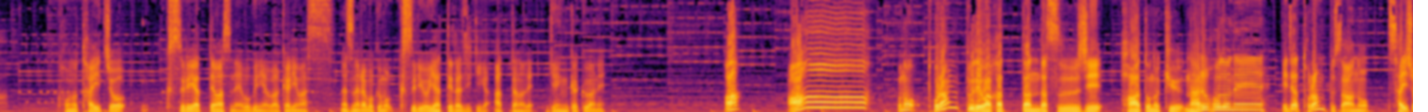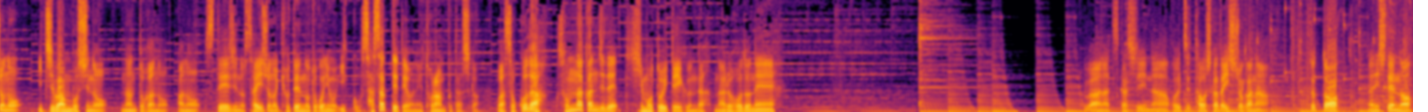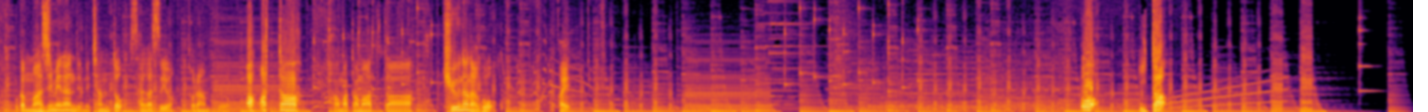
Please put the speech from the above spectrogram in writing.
この体調、薬やってますね。僕にはわかります。なぜなら僕も薬をやってた時期があったので、幻覚はね。ああーこのトランプで分かったんだ、数字。ハートの9。なるほどね。え、じゃあトランプさ、あの、最初の一番星のなんとかの、あの、ステージの最初の拠点のとこにも一個刺さってたよね、トランプ確か。わ、そこだ。そんな感じで紐解いていくんだ。なるほどね。うわ、懐かしいな。こいつ倒し方一緒かな。ちょっと、何してんの？僕は真面目なんでね、ちゃんと探すよ、トランプを。あ、あったたまたまあった。975。はい。いた。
